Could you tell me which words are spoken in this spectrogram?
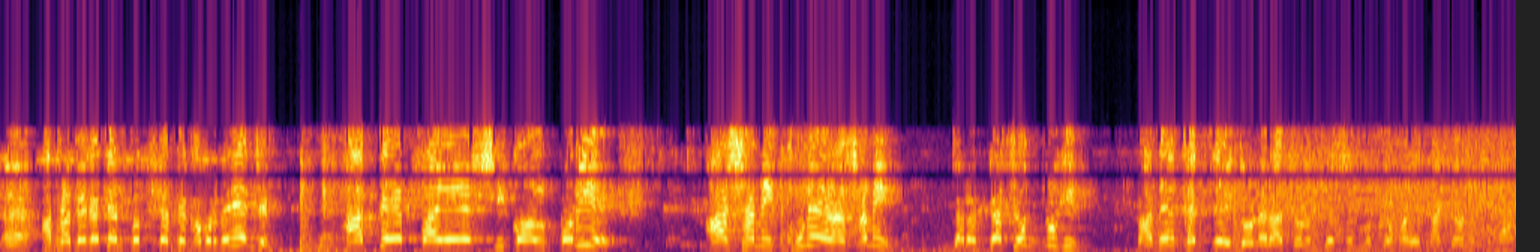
হ্যাঁ, আপনারা দেখেছেন পত্রিকাতে খবর বেরিয়েছেন হাতে পায়ে শিকল পরিয়ে আসামি খুনের আসামি যারা দেশদ্রোহী তাদের ক্ষেত্রে এই ধরনের আচরণ দেশের মধ্যে হয়ে থাকে। অনেক সময়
